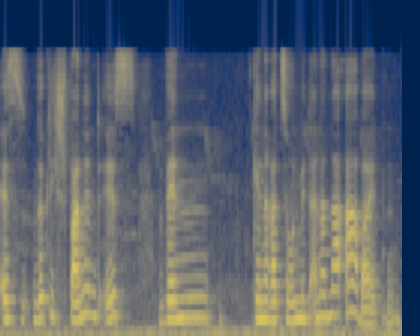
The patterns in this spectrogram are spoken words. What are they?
es wirklich spannend ist, wenn Generationen miteinander arbeiten.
